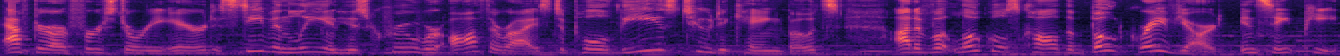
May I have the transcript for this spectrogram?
After our first story aired, Stephen Lee and his crew were authorized to pull these two decaying boats out of what locals call the boat graveyard in St. Pete.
